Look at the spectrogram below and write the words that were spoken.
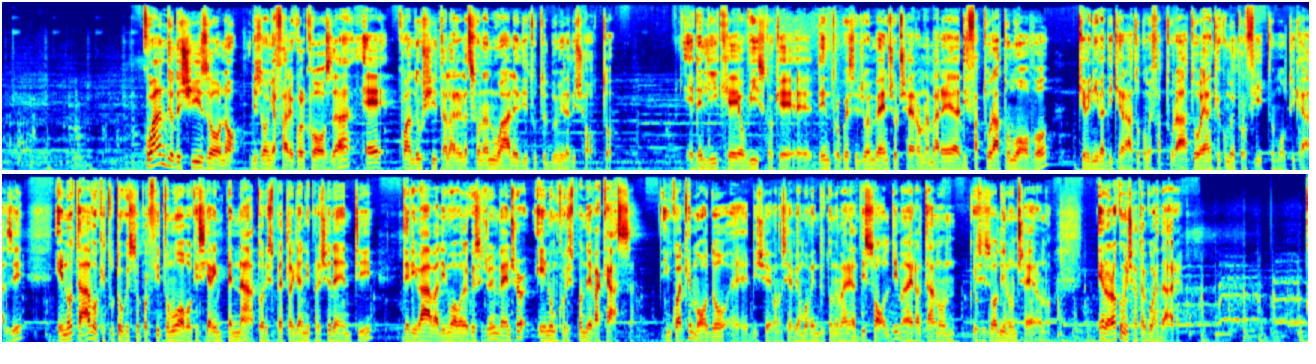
Quando ho deciso no, bisogna fare qualcosa è quando è uscita la relazione annuale di tutto il 2018 ed è lì che ho visto che eh, dentro queste joint venture c'era una marea di fatturato nuovo che veniva dichiarato come fatturato e anche come profitto in molti casi e notavo che tutto questo profitto nuovo che si era impennato rispetto agli anni precedenti derivava di nuovo da queste joint venture e non corrispondeva a cassa. In qualche modo eh, dicevano sì abbiamo venduto una marea di soldi ma in realtà non, questi soldi non c'erano. E allora ho cominciato a guardare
